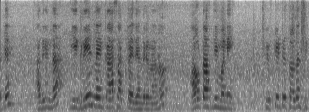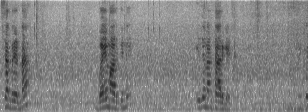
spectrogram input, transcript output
ಓಕೆ ಅದರಿಂದ ಈ ಗ್ರೀನ್ ಲೈನ್ ಕ್ರಾಸ್ ಆಗ್ತಾ ಇದೆ ಅಂದರೆ ನಾನು out of the money fifty two thousand six ಹಂಡ್ರೆಡ್ನ ಬೈ ಮಾಡ್ತೀನಿ. ಇದು ನನ್ನ ಟಾರ್ಗೆಟ್ ಓಕೆ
